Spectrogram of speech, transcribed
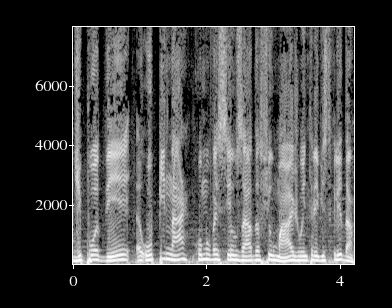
de poder uh, opinar como vai ser usada a filmagem ou a entrevista que ele dá.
